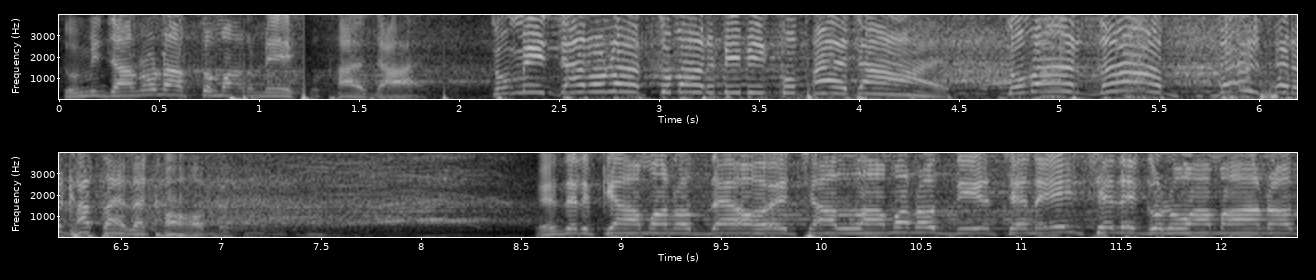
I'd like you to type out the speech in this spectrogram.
তুমি জানো না তোমার মেয়ে কোথায় যায়? তুমি জানো না তোমার বিবি কোথায় যায়? তোমার নাম দেশের খাতায় লেখা হবে। এদেরকে আমানত দেওয়া হয়েছে, আল্লাহ আমানত দিয়েছেন, এই ছেলেগুলো আমানত।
